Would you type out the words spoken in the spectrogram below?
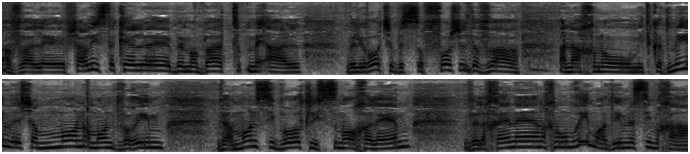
אבל אה, אפשר להסתכל אה, במבט מעל ולראות שבסופו של דבר אנחנו מתקדמים ויש המון המון דברים והמון סיבות לסמוך עליהם ולכן אנחנו אומרים מועדים לשמחה.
